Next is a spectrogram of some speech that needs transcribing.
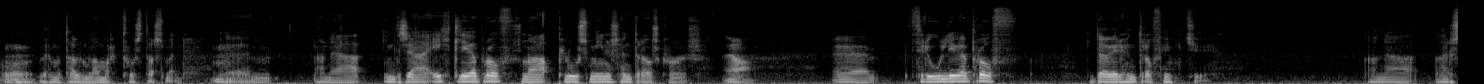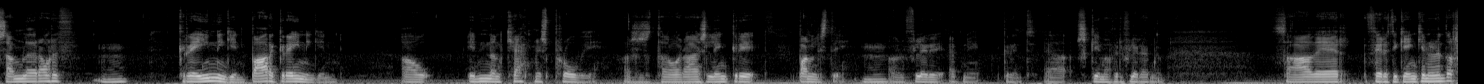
og Mm. við erum að tala um lámark tvo starfsmenn Mm. um, þannig að ég myndi segja að eitt lífjapróf svona pluss mínus 100 áskrónur Já, um, þrjú lífjapróf geta verið 150 þannig að það eru samlegar áhrif mm. greiningin, bara greiningin á innan keppnisprófi þar sem sagt þá er aðeins lengri bannlisti, Mm. það eru fleiri efni greint, eða skima fyrir fleiri efnum. Það er fyrir eftir genginu reyndar,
